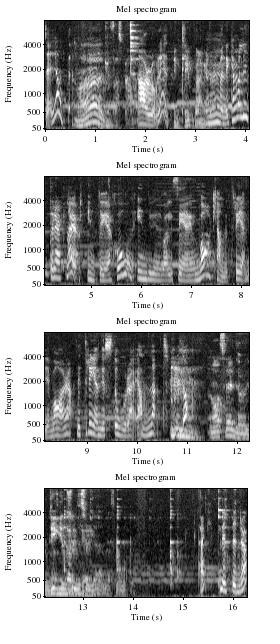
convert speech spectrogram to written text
säger jag inte. Nej. Gud vad spännande. Ja, roligt. En cliffhanger där. Mm, men det kan man lite räkna ut. Integration, individualisering. Vad kan det tredje vara? Det tredje stora ämnet. Ja. Ja, säg det då Jonas. Digitalisering. Det som är så jävla svårt. Tack för ditt bidrag.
